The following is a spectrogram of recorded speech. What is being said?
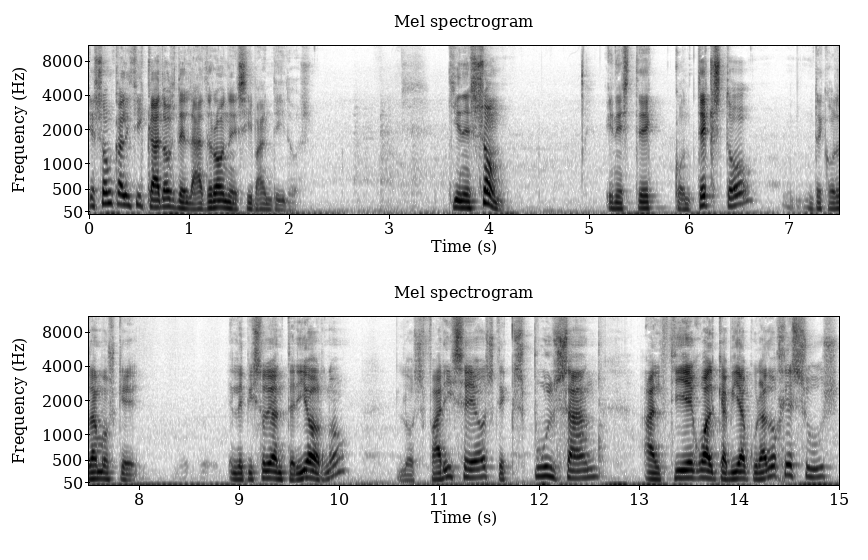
que son calificados de ladrones y bandidos. ¿Quiénes son? En este contexto, recordamos que el episodio anterior, ¿no? Los fariseos que expulsan al ciego al que había curado Jesús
